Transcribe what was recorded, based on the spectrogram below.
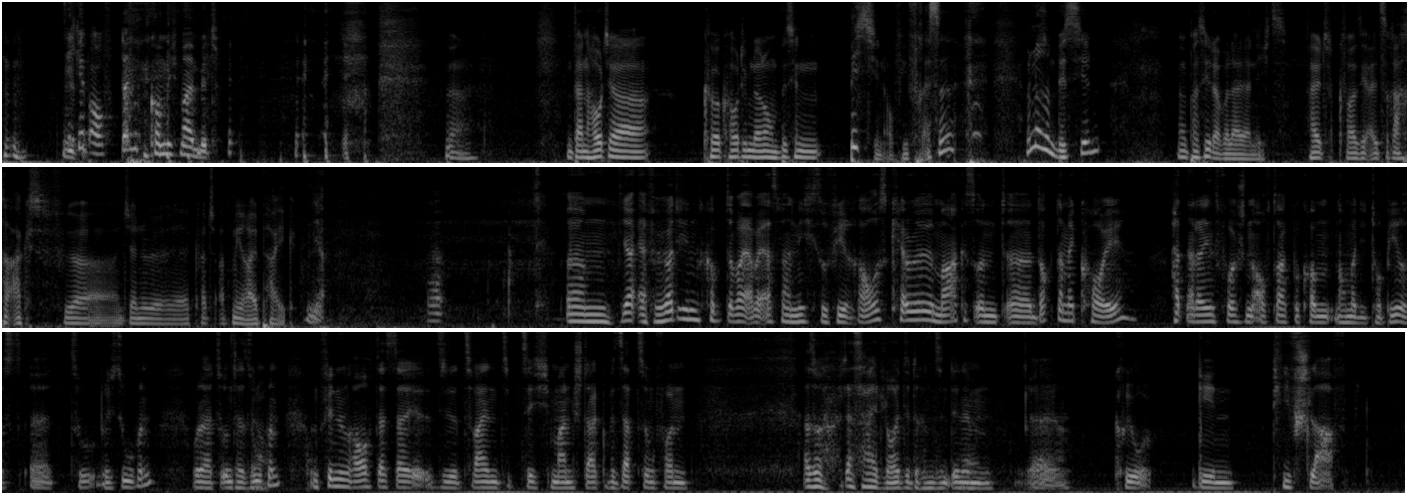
ich gebe auf. Dann komme ich mal mit. Ja. Und dann haut ja, Kirk haut ihm da noch ein bisschen, bisschen auf die Fresse. Und nur so ein bisschen. Dann passiert aber leider nichts. Halt quasi als Racheakt für General, äh, Quatsch, Admiral Pike. Ja. Ja. Ähm, ja, er verhört ihn, kommt dabei aber erstmal nicht so viel raus. Carol, Marcus und äh, Dr. McCoy hatten allerdings vorher schon einen Auftrag bekommen, nochmal die Torpedos äh, zu durchsuchen oder zu untersuchen und finden raus, dass da diese 72 Mann starke Besatzung von, also dass halt Leute drin sind in einem äh, kryogen Tiefschlaf.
